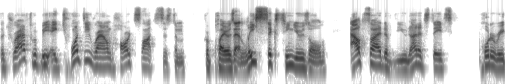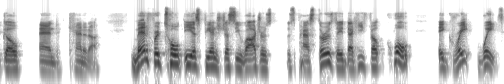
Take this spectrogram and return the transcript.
the draft would be a 20 round hard slot system for players at least 16 years old outside of the United States, Puerto Rico, and Canada. Manfred told ESPN's Jesse Rogers this past Thursday that he felt, quote, a great weight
